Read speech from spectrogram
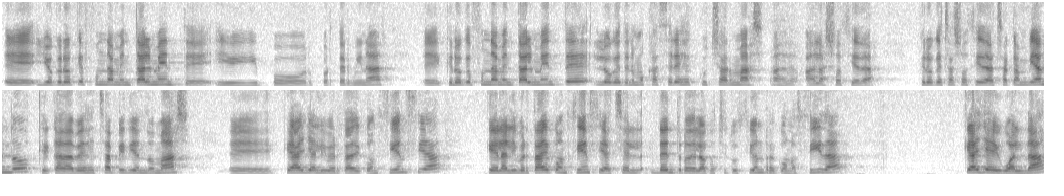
eh, yo creo que fundamentalmente, y por, terminar, creo que fundamentalmente lo que tenemos que hacer es escuchar más a la sociedad. Creo que esta sociedad está cambiando, que cada vez está pidiendo más eh, que haya libertad de conciencia, que la libertad de conciencia esté dentro de la Constitución reconocida, que haya igualdad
